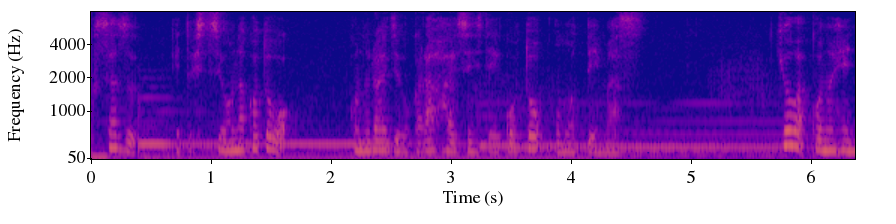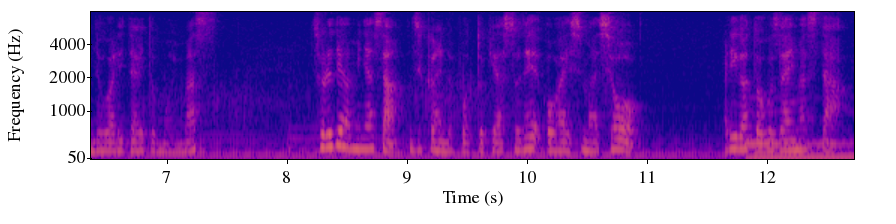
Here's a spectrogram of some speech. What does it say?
さず、えっと、必要なことをこのラジオから配信していこうと思っています。今日はこの辺で終わりたいと思います。それでは皆さん次回のポッドキャストでお会いしましょう。ありがとうございました。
